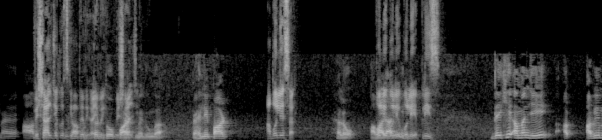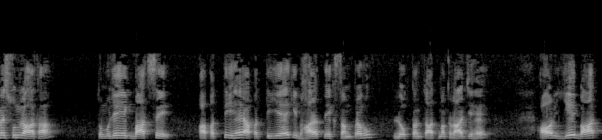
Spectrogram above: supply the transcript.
मैं विशाल जी को स्क्रीन पे दिखाइए दो पार्ट में दूँगा। पहली पार्ट हाँ बोलिए सर। हेलो बोलिए बोलिए बोलिए प्लीज़। देखिए अमन जी अभी मैं सुन रहा था तो मुझे एक बात से आपत्ति है। आपत्ति ये है कि भारत एक संप्रभु लोकतंत्रात्मक राज्य है। और ये बात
